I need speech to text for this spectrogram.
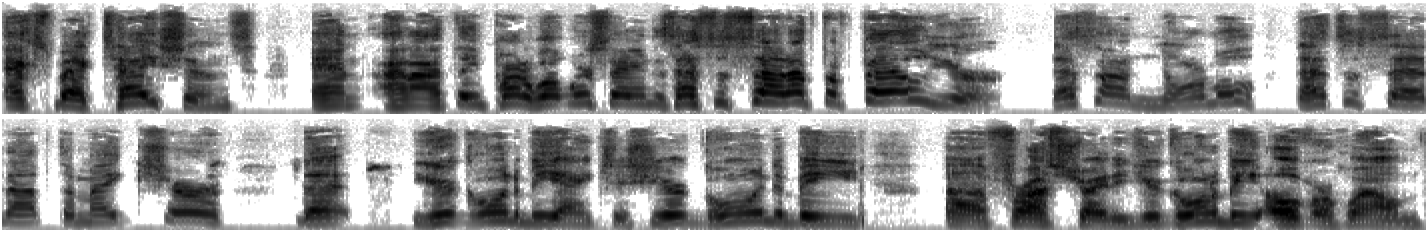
expectations, and and I think part of what we're saying is that's a setup for failure. That's not normal. That's a setup to make sure that you're going to be anxious, you're going to be uh, frustrated, you're going to be overwhelmed.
